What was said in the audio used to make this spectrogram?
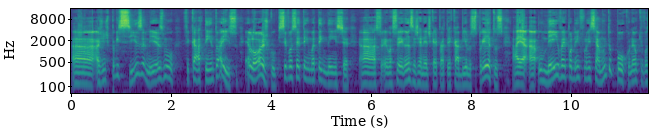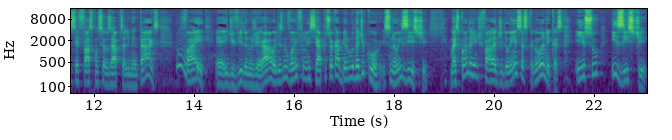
A, a gente precisa mesmo ficar atento a isso. É lógico que se você tem uma tendência, a, a sua herança genética para ter cabelos pretos, a, a, o meio vai poder influenciar muito pouco, né? O que você faz com seus hábitos alimentares não vai, é, e de vida no geral, eles não vão influenciar para o seu cabelo mudar de cor. Isso não existe. Mas quando a gente fala de doenças crônicas, isso existe.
